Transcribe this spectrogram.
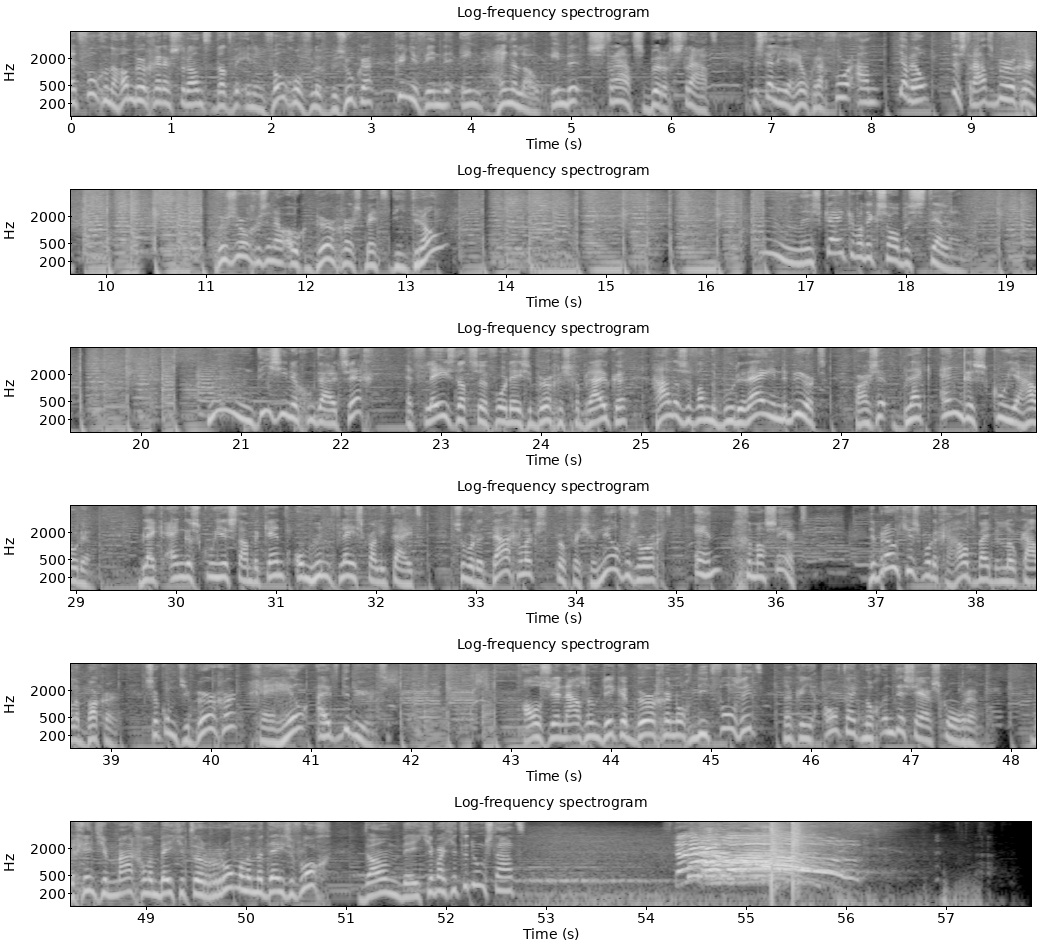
Het volgende hamburgerrestaurant dat we in een vogelvlucht bezoeken kun je vinden in Hengelo in de Straatsburgstraat. We stellen je heel graag voor aan, jawel, de Straatsburger. Bezorgen ze nou ook burgers met die drone? Hmm, eens kijken wat ik zal bestellen. Hmm, die zien er goed uit zeg. Het vlees dat ze voor deze burgers gebruiken halen ze van de boerderij in de buurt, waar ze Black Angus koeien houden. Black Angus koeien staan bekend om hun vleeskwaliteit. Ze worden dagelijks professioneel verzorgd en gemasseerd. De broodjes worden gehaald bij de lokale bakker. Zo komt je burger geheel uit de buurt. Als je na zo'n dikke burger nog niet vol zit, dan kun je altijd nog een dessert scoren. Begint je maag al een beetje te rommelen met deze vlog? Dan weet je wat je te doen staat.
